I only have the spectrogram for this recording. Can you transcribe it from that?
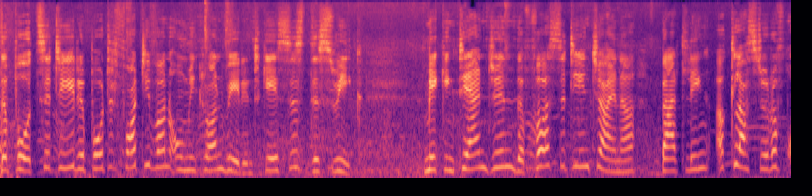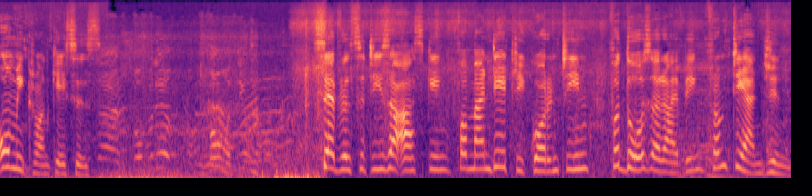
The port city reported 41 Omicron variant cases this week. making Tianjin the first city in China battling a cluster of Omicron cases. Several cities are asking for mandatory quarantine for those arriving from Tianjin.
